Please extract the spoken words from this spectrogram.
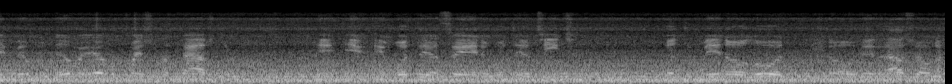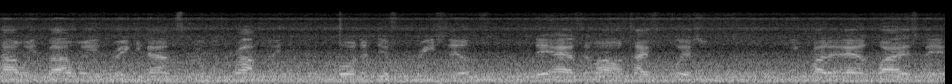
they will never ever question a pastor and, and, and what they're saying and what they're teaching. But the men of the Lord, you know, and out on the highways, byways, breaking down the scriptures properly, going to different precepts, they ask them all types of questions. You probably ask, why is that?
